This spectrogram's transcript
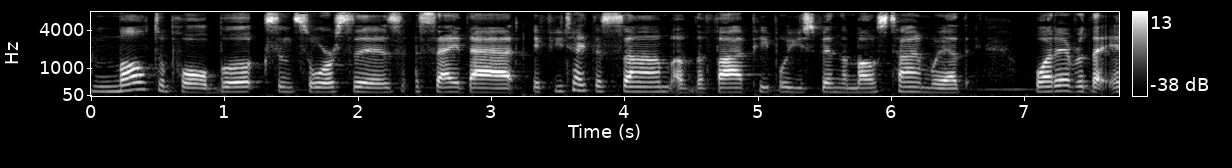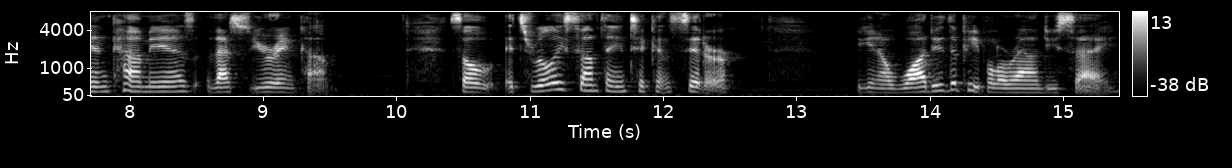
multiple books and sources say that if you take the sum of the five people you spend the most time with, whatever the income is, that's your income. So it's really something to consider. You know, what do the people around you say?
